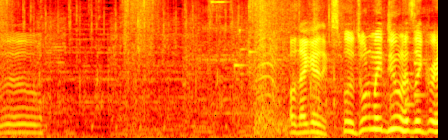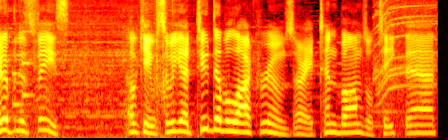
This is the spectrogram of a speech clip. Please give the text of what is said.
Whoa. Oh, that guy explodes. What am I doing? It's like right up in his face. Okay, so we got two double locked rooms. All right, 10 bombs. We'll take that.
